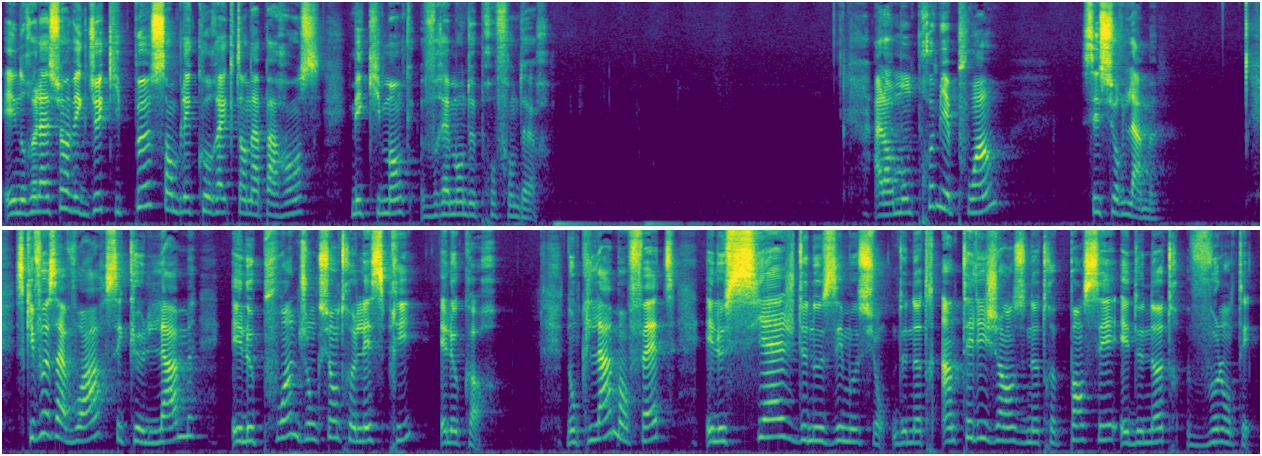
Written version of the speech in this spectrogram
et une relation avec Dieu qui peut sembler correcte en apparence, mais qui manque vraiment de profondeur. Alors mon premier point, c'est sur l'âme. Ce qu'il faut savoir, c'est que l'âme est le point de jonction entre l'esprit et le corps. Donc l'âme, en fait, est le siège de nos émotions, de notre intelligence, de notre pensée et de notre volonté.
